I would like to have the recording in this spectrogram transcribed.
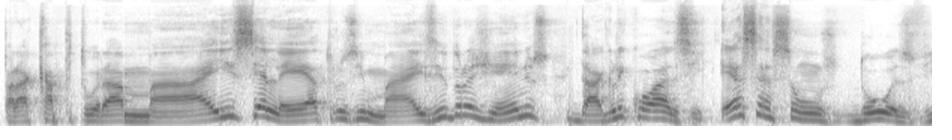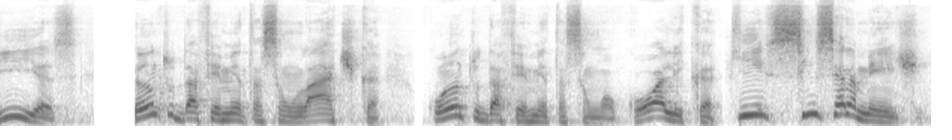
Para capturar mais elétrons e mais hidrogênios da glicose. Essas são as duas vias, tanto da fermentação lática quanto da fermentação alcoólica, que, sinceramente,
